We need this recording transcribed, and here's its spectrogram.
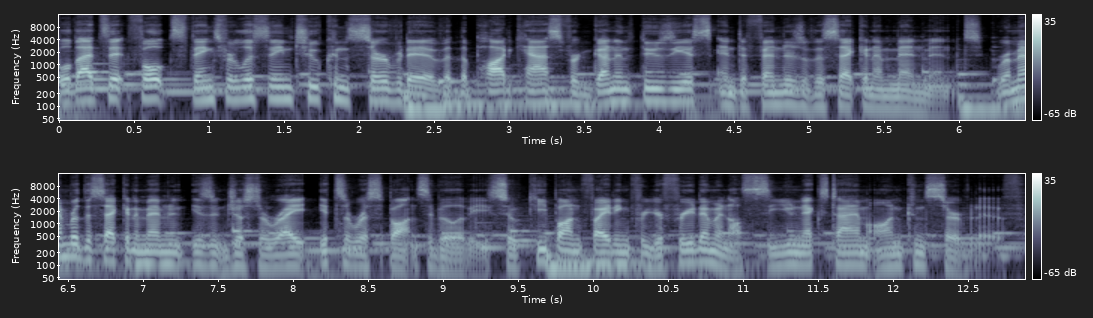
Well, that's it, folks. Thanks for listening to Conservative, the podcast for gun enthusiasts and defenders of the Second Amendment. Remember, the Second Amendment isn't just a right, it's a responsibility. So keep on fighting for your freedom, and I'll see you next time on Conservative.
